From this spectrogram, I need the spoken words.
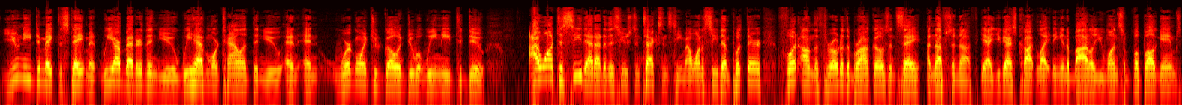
you need to make the statement, we are better than you, we have more talent than you, and, and we're going to go and do what we need to do. I want to see that out of this Houston Texans team. I want to see them put their foot on the throat of the Broncos and say, enough's enough. Yeah, you guys caught lightning in a bottle. You won some football games,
